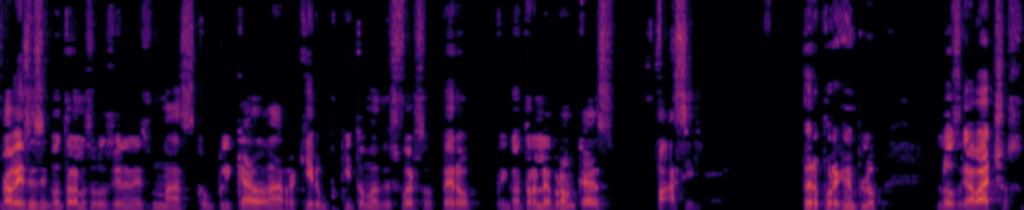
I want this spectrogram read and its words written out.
A veces encontrar las soluciones es más complicado, requiere un poquito más de esfuerzo, pero encontrarle broncas, fácil. Pero por ejemplo, los gabachos.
